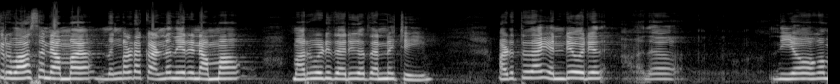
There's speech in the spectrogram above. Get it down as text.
കൃപാസന്റെ അമ്മ നിങ്ങളുടെ കണ്ണുനീരിന് അമ്മ മറുപടി തരിക തന്നെ ചെയ്യും. അടുത്തതായി എന്റെ ഒരു നിയോഗം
